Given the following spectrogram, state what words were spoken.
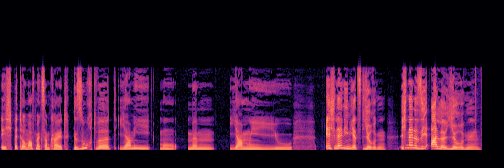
Ich bitte um Aufmerksamkeit. Gesucht wird Yami Mu Mim Yami Yu. Ich nenne ihn jetzt Jürgen. Ich nenne sie alle Jürgen.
